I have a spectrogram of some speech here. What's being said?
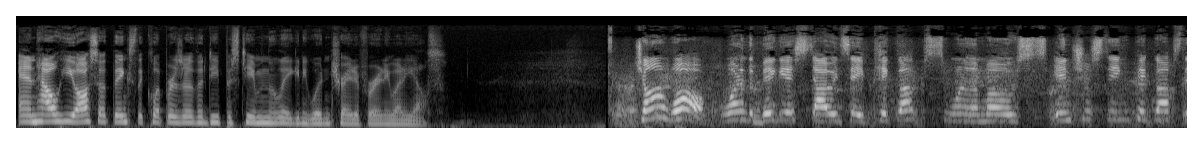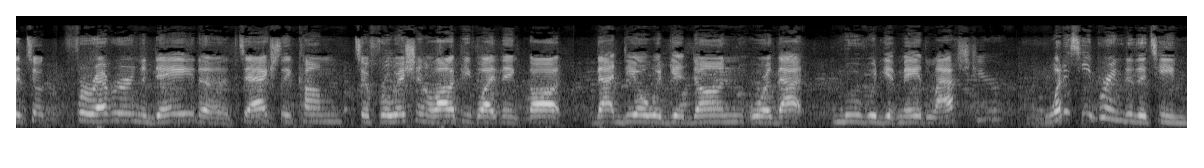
and how he also thinks the Clippers are the deepest team in the league and he wouldn't trade it for anybody else. John Wall, one of the biggest, I would say, pickups, one of the most interesting pickups that took forever in a day to, to actually come to fruition. A lot of people, I think, thought that deal would get done or that move would get made last year. What does he bring to the team?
